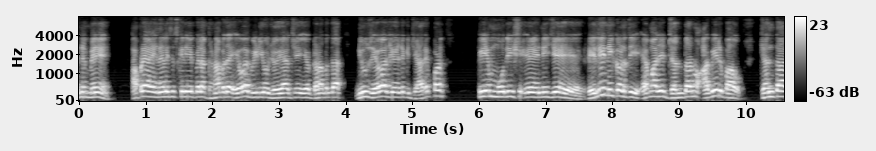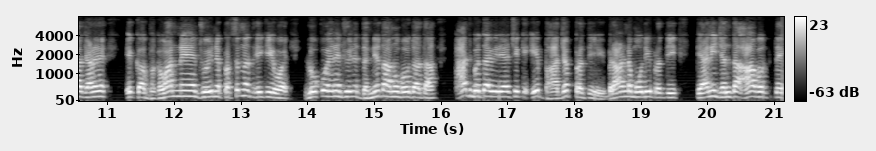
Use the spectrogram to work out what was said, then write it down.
અને મેં આપણે આ એનાલિસિસ કરીએ પહેલા ઘણા બધા એવા વીડિયો જોયા છે ઘણા બધા ન્યૂઝ એવા જોયા છે કે જ્યારે પણ પીએમ મોદી એની જે રેલી નીકળતી એમાં જે જનતાનો આવિર્ભાવ જનતા જાણે એક ભગવાનને જોઈને પ્રસન્ન થઈ ગઈ હોય, લોકો એને જોઈને ધન્યતા અનુભવતા હતા. આ જ બતાવી રહ્યા છે કે એ ભાજપ પ્રતિ, બ્રાન્ડ મોદી પ્રતિ, ત્યાંની જનતા આ વખતે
